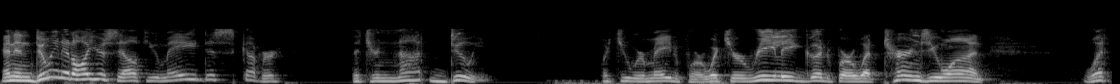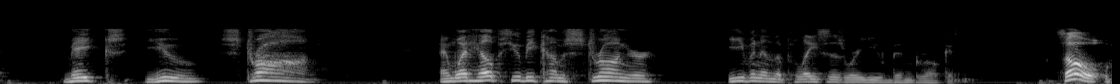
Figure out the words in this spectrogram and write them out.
And in doing it all yourself, you may discover that you're not doing what you were made for, what you're really good for, what turns you on, what makes you strong, and what helps you become stronger even in the places where you've been broken. So,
